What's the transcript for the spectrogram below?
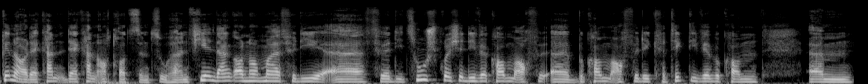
genau, der kann, der kann auch trotzdem zuhören. Vielen Dank auch nochmal für die, äh, für die Zusprüche, die wir kommen, auch für, äh, bekommen, auch für die Kritik, die wir bekommen. Ähm,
